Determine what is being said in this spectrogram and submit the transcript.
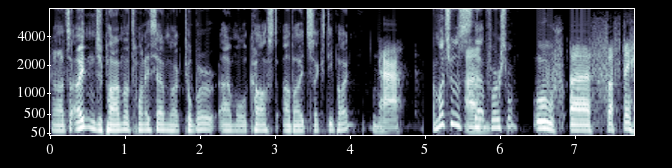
Uh, it's out in Japan the 27th of October and will cost about sixty pound. nah. How much was that Um, first one? Ooh, uh, fifty.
